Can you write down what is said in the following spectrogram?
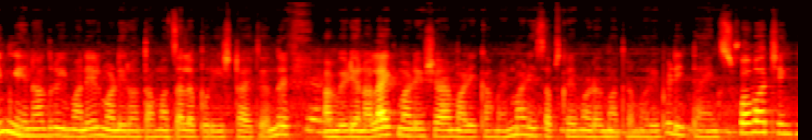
ನಿಮ್ಗೆ ಏನಾದರೂ ಈ ಮನೇಲಿ ಮಾಡಿರೋಂಥ ಮಸಾಲ ಪುರಿ ಇಷ್ಟ ಆಯಿತು ಅಂದರೆ ನಮ್ಮ ವಿಡಿಯೋನ ಲೈಕ್ ಮಾಡಿ, ಶೇರ್ ಮಾಡಿ, ಕಮೆಂಟ್ ಮಾಡಿ, ಸಬ್ಸ್ಕ್ರೈಬ್ ಮಾಡೋದು ಮಾತ್ರ ಮರಿಬೇಡಿ. Thanks for watching.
